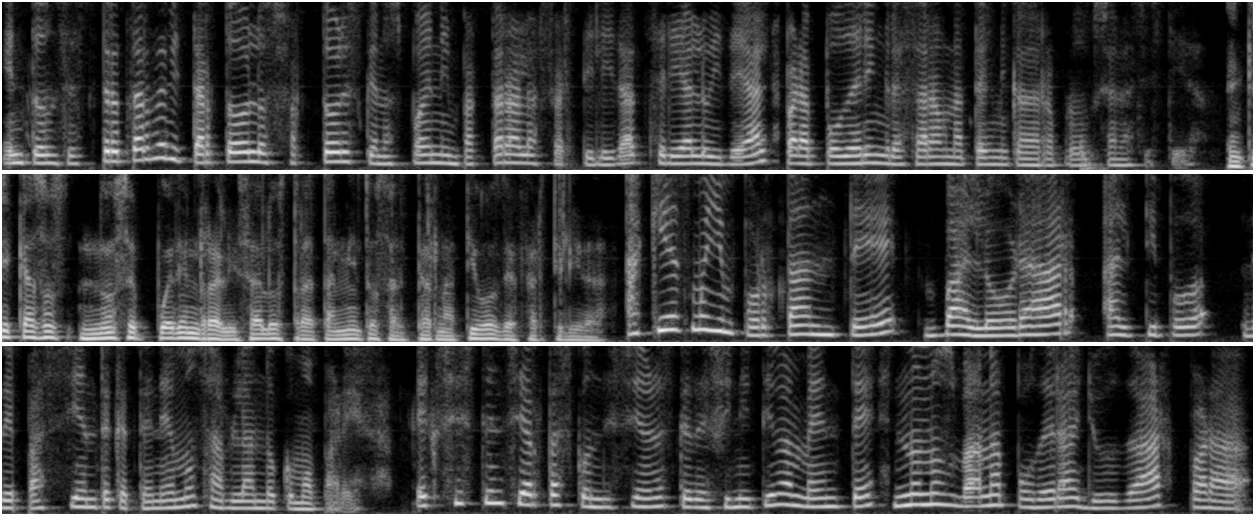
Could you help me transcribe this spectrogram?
Entonces, tratar de evitar todos los factores que nos pueden impactar a la fertilidad sería lo ideal para poder ingresar a una técnica de reproducción asistida. ¿En qué casos no se pueden realizar los tratamientos alternativos de fertilidad? Aquí es muy importante valorar al tipo de paciente que tenemos hablando como pareja existen ciertas condiciones que definitivamente no nos van a poder ayudar para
